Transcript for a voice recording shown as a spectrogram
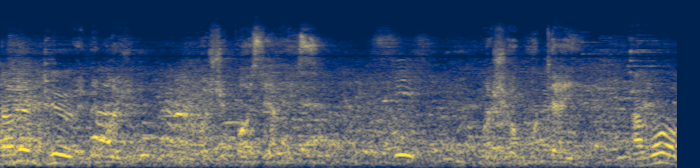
Quand même vieux. moi, je, moi je suis pas au service. Moi je suis en bouteille. Ah bon?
